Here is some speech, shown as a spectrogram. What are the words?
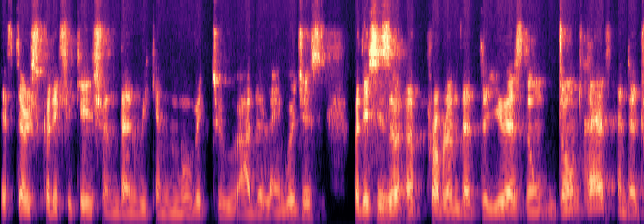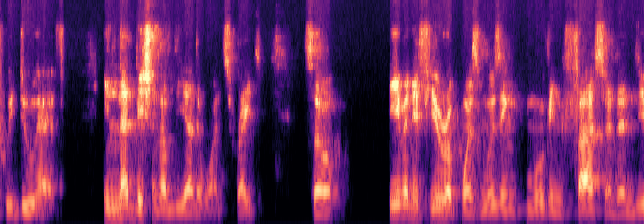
If there is codification, then we can move it to other languages. But this is a, a problem that the US don't, don't have and that we do have, in addition of the other ones, right? So even if Europe was moving, moving faster than the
